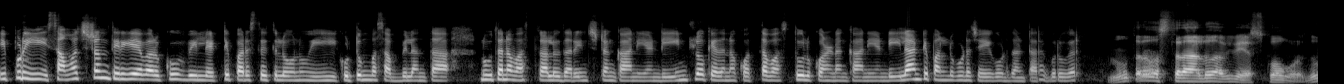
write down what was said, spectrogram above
ఇప్పుడు ఈ సంవత్సరం తిరిగే వరకు వీళ్ళు ఎట్టి పరిస్థితిలోనూ ఈ కుటుంబ సభ్యులంతా నూతన వస్త్రాలు ధరించడం కానివ్వండి ఇంట్లోకి ఏదైనా కొత్త వస్తువులు కొనడం కానివ్వండి ఇలాంటి పనులు కూడా చేయకూడదు అంటారా గురుగారు? నూతన వస్త్రాలు అవి వేసుకోకూడదు.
